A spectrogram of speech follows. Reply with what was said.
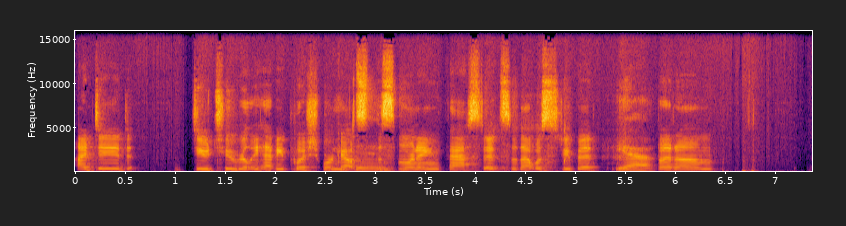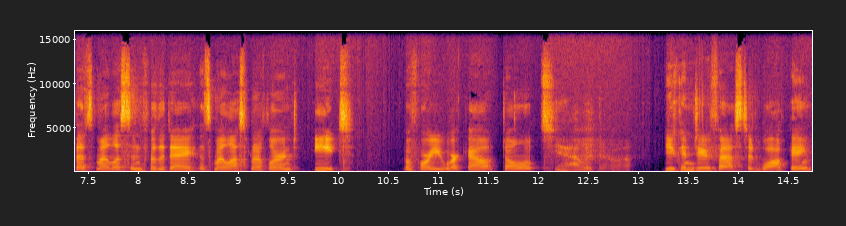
I did do two really heavy push workouts this morning, fasted, so that was stupid. Yeah. But um, that's my lesson for the day. That's my last one I've learned. Eat before you work out. Don't. Yeah, I would throw up. You can do fasted walking.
